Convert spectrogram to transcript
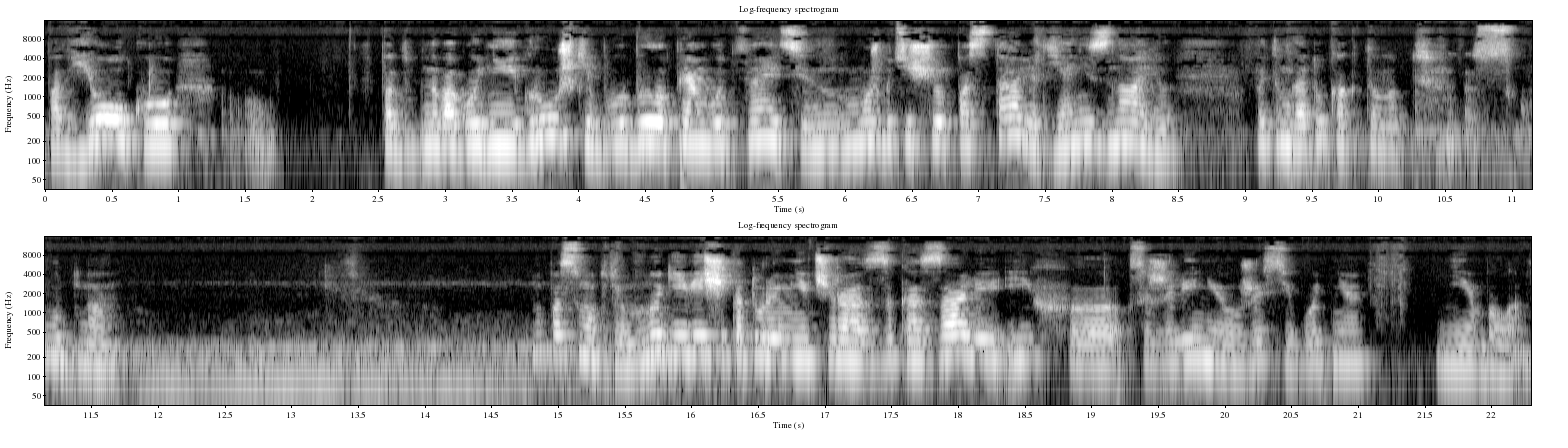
под елку, под новогодние игрушки. Было, прям вот, знаете, ну, может быть, еще поставят, я не знаю. В этом году как-то вот скудно. Ну, посмотрим. Многие вещи, которые мне вчера заказали, их, э, к сожалению, уже сегодня не было.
